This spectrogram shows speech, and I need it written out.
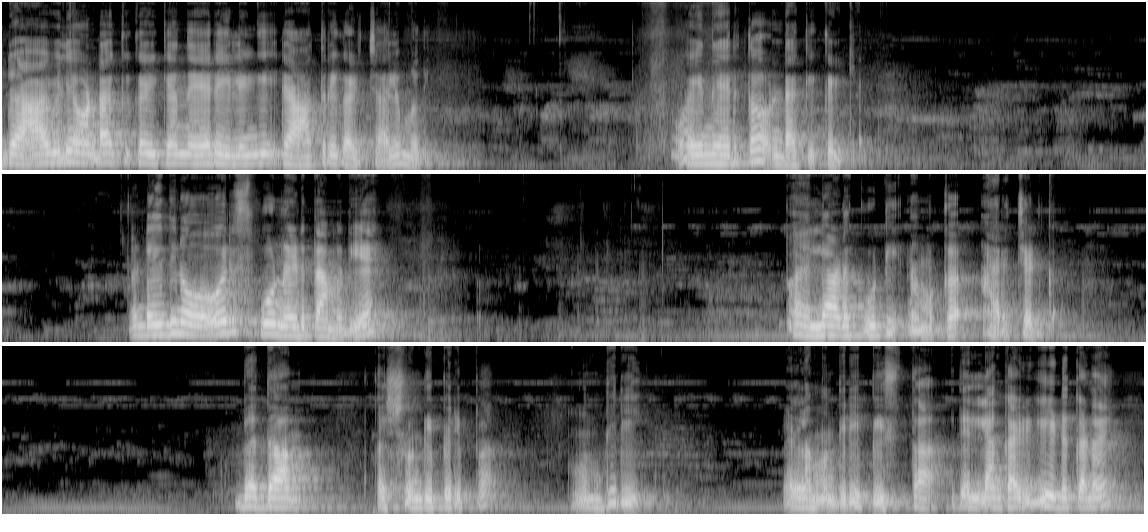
രാവിലെ ഉണ്ടാക്കി കഴിക്കാൻ നേരമില്ലെങ്കിൽ രാത്രി കഴിച്ചാലും മതി. വൈകുന്നേരത്തോ ഉണ്ടാക്കി കഴിക്കാം. ഉണ്ട് ഇതിന് ഒരു സ്പൂൺ എടുത്താൽ മതിയേ. അപ്പോൾ എല്ലാം അവിടെ കൂട്ടി നമുക്ക് അരച്ചെടുക്കാം. ബദാം കശുവണ്ടിപ്പരിപ്പ് മുന്തിരി വെള്ളമുന്തിരി പിസ്ത ഇതെല്ലാം കഴുകിയെടുക്കണേ.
